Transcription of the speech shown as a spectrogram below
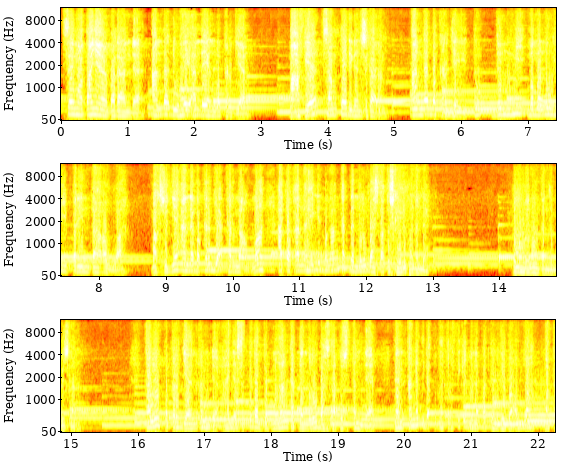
Saya mau tanya pada Anda, Anda duhai Anda yang bekerja, maaf ya, sampai dengan sekarang, Anda bekerja itu demi memenuhi perintah Allah. Maksudnya Anda bekerja karena Allah atau karena ingin mengangkat dan merubah status kehidupan Anda? Tolong renungkan sampai sekarang. Kalau pekerjaan Anda hanya sekedar untuk mengangkat dan merubah status Anda dan Anda tidak pernah terpikir mendapatkan ridha Allah, maka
